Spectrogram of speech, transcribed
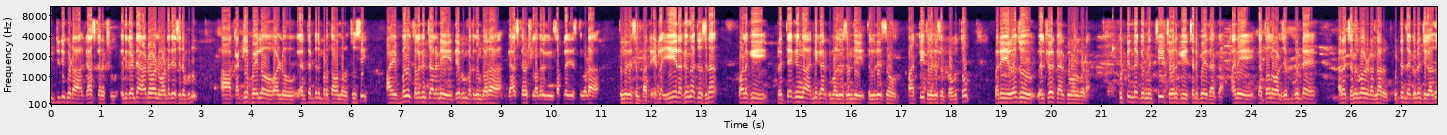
ఇంటికి కూడా గ్యాస్ కనెక్షన్లు ఎందుకంటే ఆడవాళ్ళు వంట చేసేటప్పుడు ఆ కట్టెల పైలో వాళ్ళు ఎంత ఇబ్బంది పడతా ఉన్నారో చూసి ఆ ఇబ్బందులు తొలగించాలని దీపం పథకం ద్వారా గ్యాస్ కనెక్షన్లు అందరికీ సప్లై చేస్తుంది కూడా తెలుగుదేశం పార్టీ. ఇట్లా ఏ రకంగా చూసినా వాళ్ళకి ప్రత్యేకంగా అన్ని కార్యక్రమాలు చేసింది తెలుగుదేశం పార్టీ తెలుగుదేశం ప్రభుత్వం. మరి ఈరోజు వెల్ఫేర్ కార్యక్రమాలు కూడా పుట్టిన దగ్గర నుంచి చివరికి చనిపోయేదాకా అని గతంలో వాళ్ళు చెప్పుకుంటే అలా చంద్రబాబు నాయుడు అన్నారు పుట్టిన దగ్గర నుంచి కాదు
